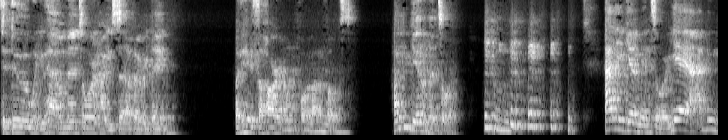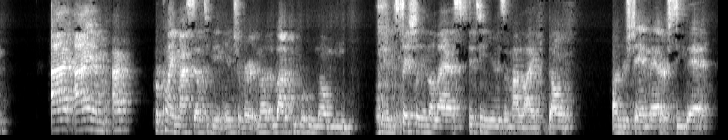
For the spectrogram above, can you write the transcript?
to do when you have a mentor and how you set up everything. But here's the hard one for a lot of folks. How do you get a mentor? How do you get a mentor? Yeah, I mean, I I am I proclaim myself to be an introvert. A lot of people who know me, and especially in the last 15 years of my life, don't understand that or see that.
